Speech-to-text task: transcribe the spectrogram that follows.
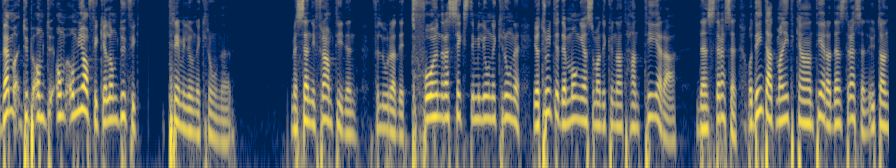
vem, typ, om, du, om, om jag fick, eller om du fick 3 miljoner kronor men sen i framtiden förlorade 260 miljoner kronor Jag tror inte det är många som hade kunnat hantera den stressen. Och det är inte att man inte kan hantera den stressen utan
